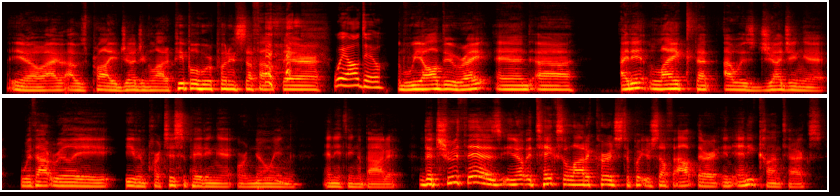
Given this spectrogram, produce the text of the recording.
you know, I, I was probably judging a lot of people who were putting stuff out there. we all do. We all do, right? And uh, I didn't like that I was judging it without really even participating in it or knowing mm. anything about it. The truth is, you know, it takes a lot of courage to put yourself out there in any context.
